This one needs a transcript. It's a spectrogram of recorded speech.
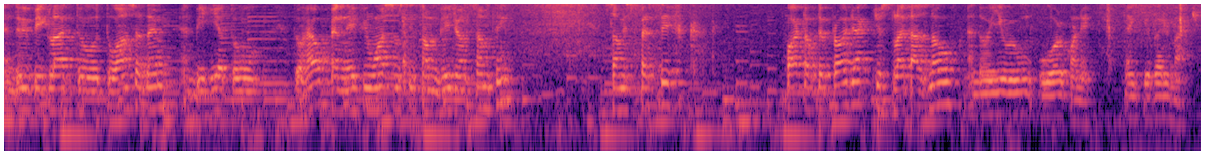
and we'll be glad to, to answer them and be here to, to help. And if you want to see some video on something, some specific part of the project, just let us know and we will work on it. Thank you very much.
